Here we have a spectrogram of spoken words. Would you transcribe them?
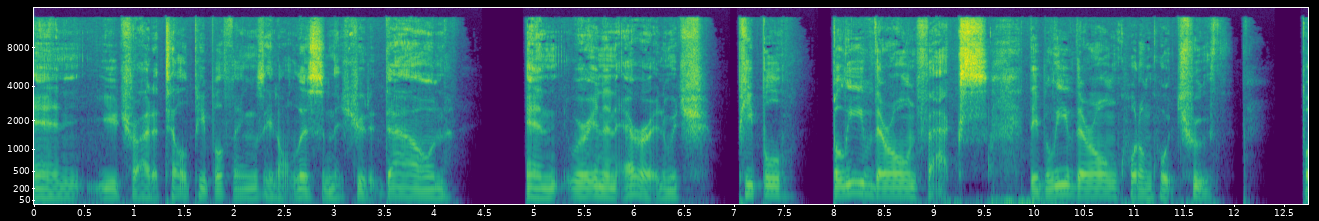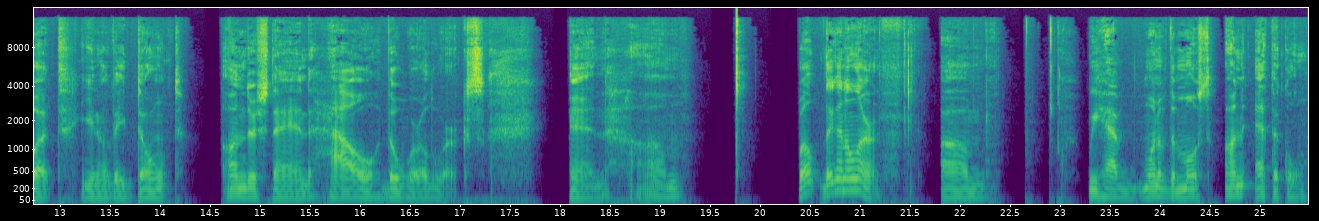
And you try to tell people things, they don't listen, they shoot it down. And we're in an era in which people believe their own facts. They believe their own quote unquote truth. But, you know, they don't understand how the world works. And um well, they're going to learn. Um we have one of the most unethical,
